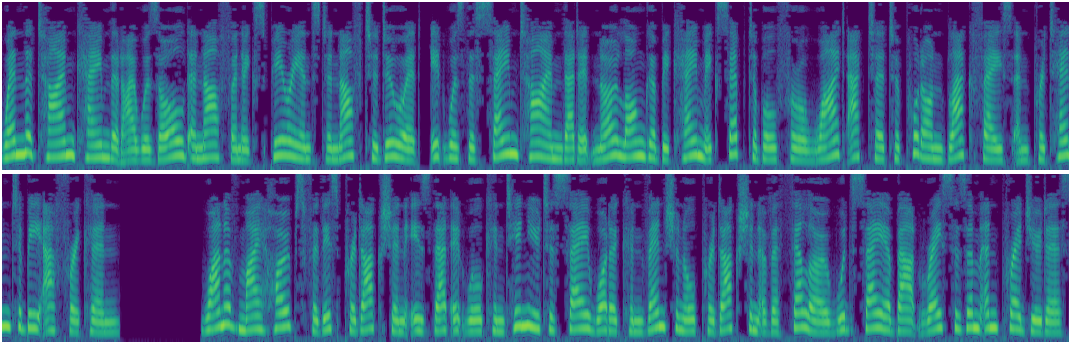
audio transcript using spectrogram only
When the time came that I was old enough and experienced enough to do it, it was the same time that it no longer became acceptable for a white actor to put on blackface and pretend to be African. One of my hopes for this production is that it will continue to say what a conventional production of Othello would say about racism and prejudice.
